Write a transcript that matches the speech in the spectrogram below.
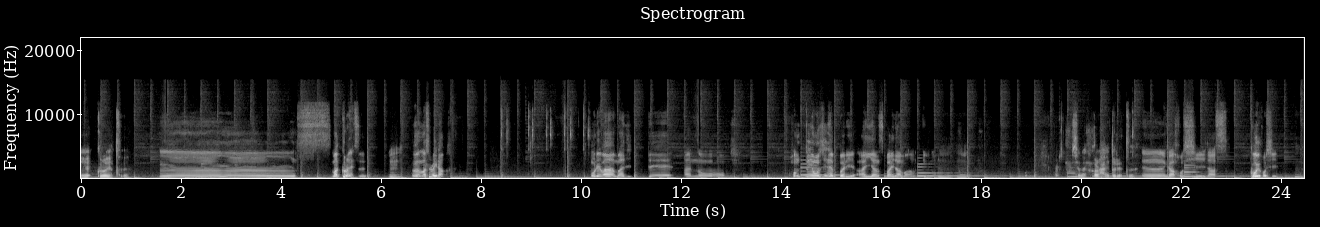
え、黒いやつ？うーん、真っ黒なやつ？うん。うん、まあ、それはいいな。俺はマジで、あの本当に欲しいのはやっぱりアイアンスパイダーマンっていうの。うんうん。背中から生えとるやつ？うーん、が欲しいな。すっごい欲しい。うん。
